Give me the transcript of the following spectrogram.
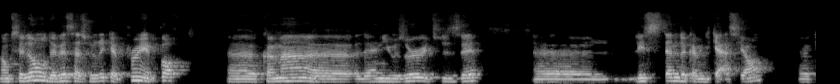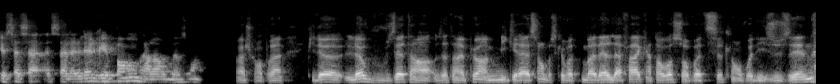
Donc, c'est là où on devait s'assurer que peu importe euh, comment euh, le end-user utilisait les systèmes de communication, que ça, ça, ça, allait répondre à leurs besoins. Oui, je comprends. Puis là, là vous, êtes en, vous êtes un peu en migration parce que votre modèle d'affaires, quand on va sur votre site, là, on voit des usines.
